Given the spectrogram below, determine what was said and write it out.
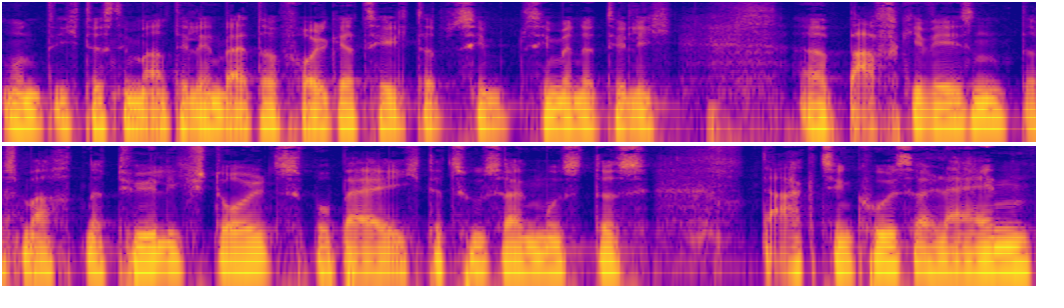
und ich das dem Anteil in weiterer Folge erzählt habe, sind, sind wir natürlich äh, baff gewesen. Das macht natürlich stolz, wobei ich dazu sagen muss, dass der Aktienkurs allein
